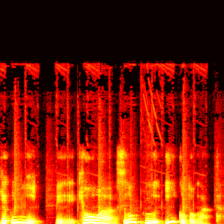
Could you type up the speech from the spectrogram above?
逆に、えー、今日はすごくいいことがあった。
